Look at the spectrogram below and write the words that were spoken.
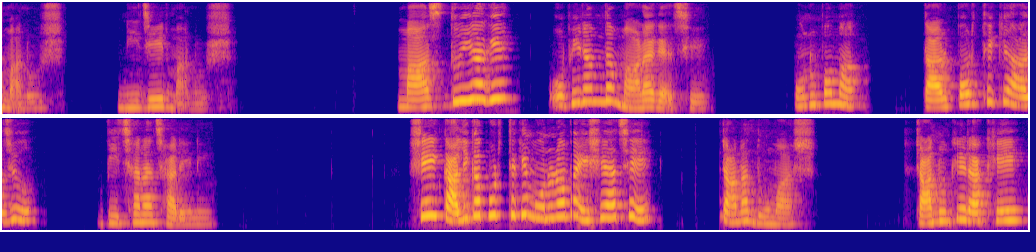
মানুষ, নিজের মানুষ। মাস দুই আগে অভিরামদা মারা গেছে। অনুপমা তারপর থেকে আজও বিছানা ছাড়েনি। সেই কালিকাপুর থেকে মনোরমা এসে আছে টানা দু মাস। টানুকে রাখে,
